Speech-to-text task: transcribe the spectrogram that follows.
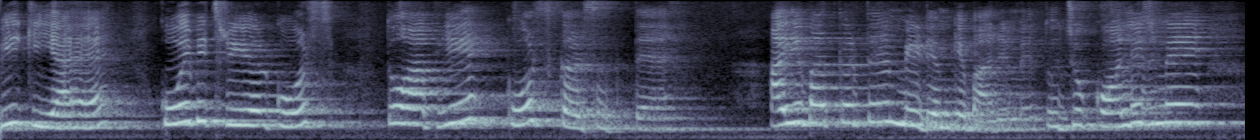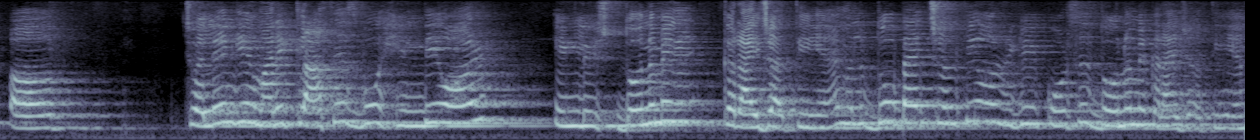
B किया है कोई भी थ्री ईयर कोर्स तो आप ये कोर्स कर सकते हैं। आइए बात करते हैं मीडियम के बारे में। तो जो कॉलेज में आ, चलेंगे हमारी क्लासेस वो हिंदी और दोनों में कराई जाती हैं। मतलब दो बैच चलती हैं और ये कोर्सेज दोनों में कराई जाती हैं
